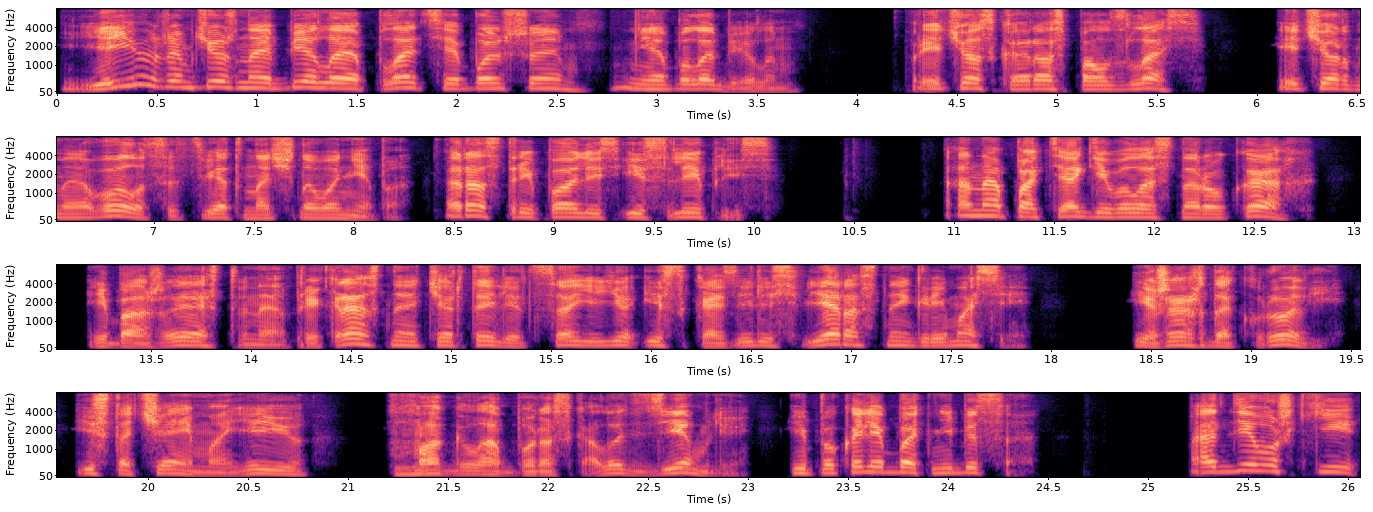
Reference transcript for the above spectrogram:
Ее жемчужное белое платье больше не было белым. Прическа расползлась, и черные волосы цвета ночного неба растрепались и слиплись. Она подтягивалась на руках, и божественная, прекрасная черты лица ее исказились в яростной гримасе, и жажда крови, источаемая ею, могла бы расколоть землю и поколебать небеса. От девушки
